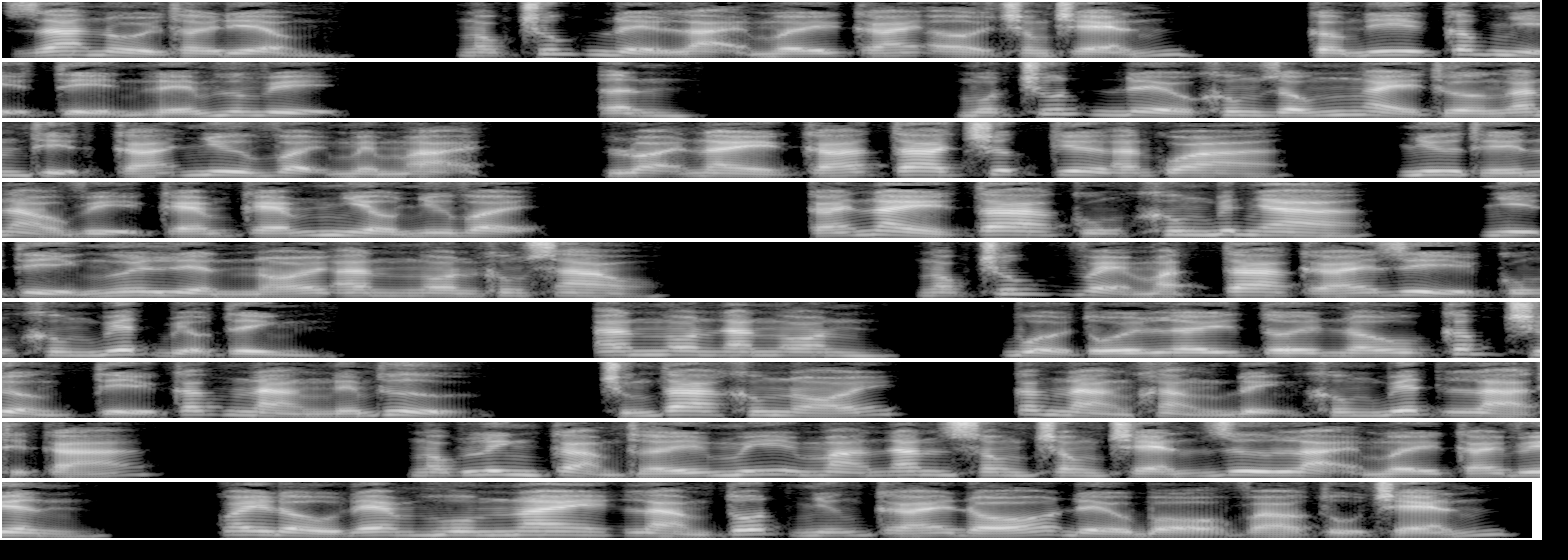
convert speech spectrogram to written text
Ra nồi thời điểm, Ngọc Trúc để lại mấy cái ở trong chén, cầm đi cấp nhị tỷ nếm hương vị. Ân. Một chút đều không giống ngày thường ăn thịt cá như vậy mềm mại, loại này cá ta trước kia ăn qua, như thế nào vị kém kém nhiều như vậy. Cái này ta cũng không biết nha, nhị tỷ ngươi liền nói ăn ngon không sao. Ngọc Trúc vẻ mặt ta cái gì cũng không biết biểu tình. Ăn ngon ăn ngon, buổi tối lấy tới nấu cấp trưởng tỷ các nàng nếm thử, chúng ta không nói, các nàng khẳng định không biết là thịt cá. Ngọc Linh cảm thấy mỹ mãn ăn xong trong chén dư lại mấy cái viên, quay đầu đem hôm nay làm tốt những cái đó đều bỏ vào tủ chén.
